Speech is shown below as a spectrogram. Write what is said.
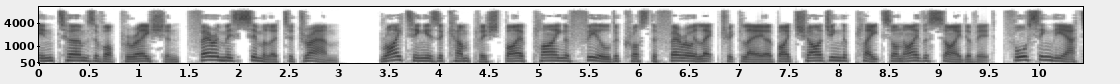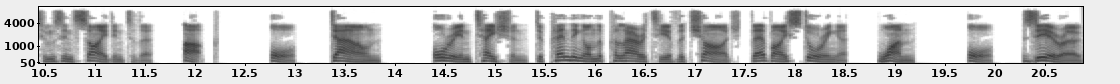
In terms of operation, FeRAM is similar to DRAM. Writing is accomplished by applying a field across the ferroelectric layer by charging the plates on either side of it, forcing the atoms inside into the up or down orientation depending on the polarity of the charge, thereby storing a 1 or 0.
